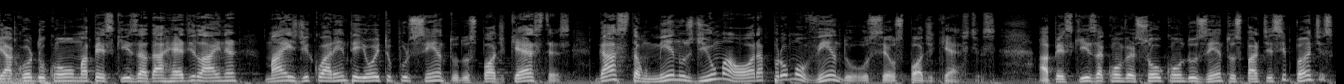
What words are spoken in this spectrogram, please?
De acordo com uma pesquisa da Headliner, mais de 48% dos podcasters gastam menos de uma hora promovendo os seus podcasts. A pesquisa conversou com 200 participantes,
